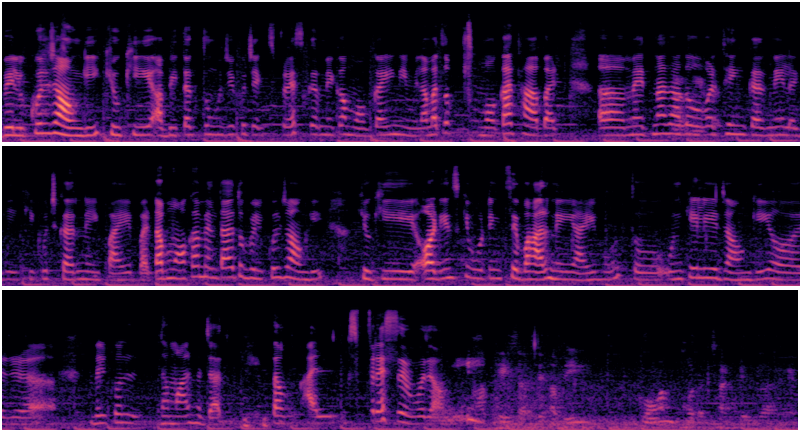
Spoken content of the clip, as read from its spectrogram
बिल्कुल जाऊँगी क्योंकि अभी तक तो मुझे कुछ एक्सप्रेस करने का मौका ही नहीं मिला। मतलब मौका था बट मैं इतना ज़्यादा ओवर थिंक करने लगी कि कुछ कर नहीं पाए बट अब मौका मिलता है तो बिल्कुल जाऊँगी क्योंकि ऑडियंस की वोटिंग से बाहर नहीं आई हूँ तो उनके लिए जाऊँगी और बिल्कुल धमाल मचा दूँगी एकदम आई एक्सप्रेसिव हो जाऊँगी। आपके हिसाब से अभी कौन बहुत अच्छा खेल रहा है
